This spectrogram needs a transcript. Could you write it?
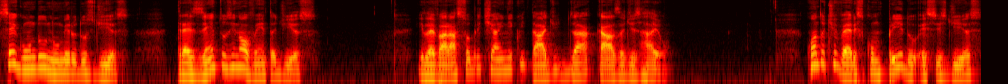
segundo o número dos dias, trezentos e noventa dias. E levarás sobre ti a iniquidade da casa de Israel. Quando tiveres cumprido esses dias,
